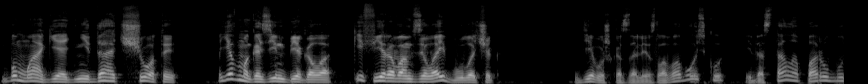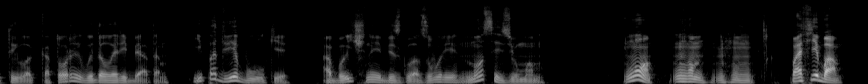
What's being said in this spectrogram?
«Бумаги одни, да отчеты. Я в магазин бегала, кефира вам взяла и булочек». Девушка залезла в авоську и достала пару бутылок, которые выдала ребятам, и по две булки, обычные, без глазури, но с изюмом. «О, спасибо!»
